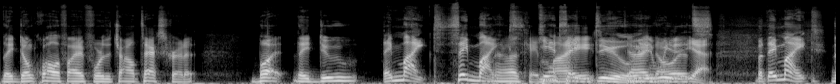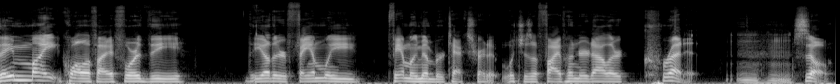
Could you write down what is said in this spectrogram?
they don't qualify for the child tax credit, but they do, They might say might. Okay, can't say do. I know, We- it's- yeah, but they might. they might qualify for the the other family family member tax credit, which is a $500 credit. Mm-hmm. So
